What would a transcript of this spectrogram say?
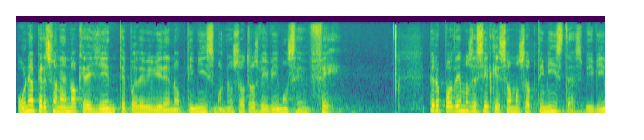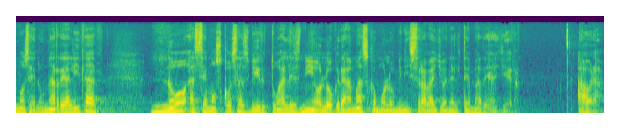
una persona no creyente puede vivir en optimismo, nosotros vivimos en fe. Pero podemos decir que somos optimistas, vivimos en una realidad. No hacemos cosas virtuales ni hologramas como lo ministraba yo en el tema de ayer. Ahora,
